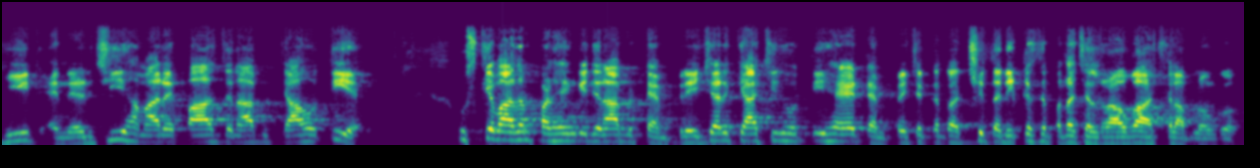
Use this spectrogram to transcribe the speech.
हीट एनर्जी हमारे पास जनाब क्या होती है। उसके बाद हम पढ़ेंगे जनाब टेम्परेचर क्या चीज़ होती है? टेम्परेचर का तो अच्छी तरीके से पता चल रहा होगा आजकल आप लोगों को।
